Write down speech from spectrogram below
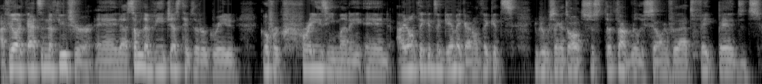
I feel like that's in the future. And uh, some of the VHS tapes that are graded go for crazy money. And I don't think it's a gimmick. I don't think it's, people are saying it's, oh, it's just, that's not really selling for that. It's fake bids. It's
